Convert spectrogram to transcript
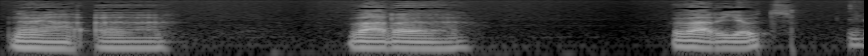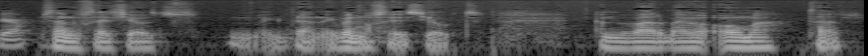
Nou ja, eh, we waren we waren Joods. Ja. We zijn nog steeds Joods. Ik ben, ik ben nog steeds Joods. En we waren bij mijn oma thuis.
